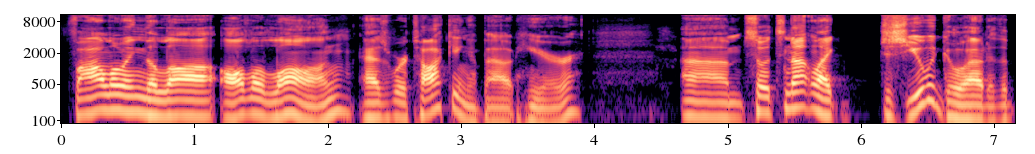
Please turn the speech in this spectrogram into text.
following the law all along, as we're talking about here. Um, so it's not like just you would go out of the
